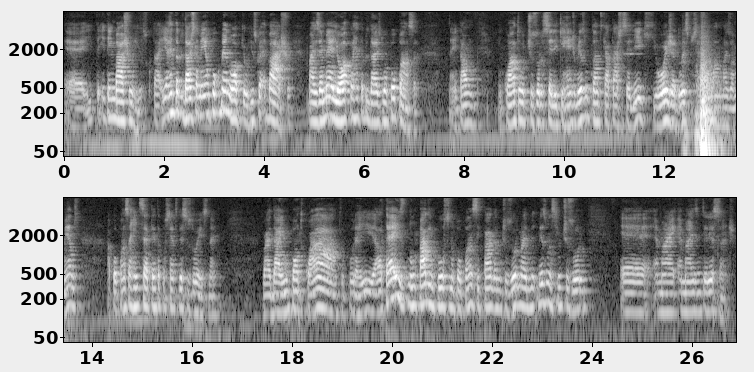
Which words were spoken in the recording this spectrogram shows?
é, e, e, tem baixo risco. Tá? E a rentabilidade também é um pouco menor, porque o risco é baixo, mas é melhor que a rentabilidade de uma poupança. Né? Então, Enquanto o Tesouro Selic rende o mesmo tanto que a taxa Selic, que hoje é 2% ao ano mais ou menos, a poupança rende 70% desses dois, né? Vai dar aí 1,4 por aí. Até não paga imposto na poupança e paga no tesouro, mas mesmo assim o tesouro é, é, mais, é mais interessante.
